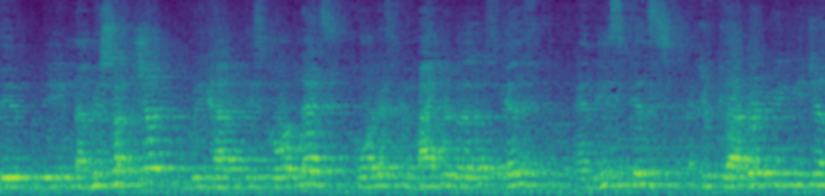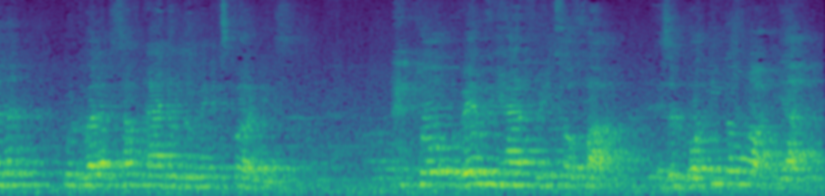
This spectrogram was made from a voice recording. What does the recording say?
the, the memory structure, we have these codelets, codelets combine to develop skills, and these skills to collaborate with each other to develop some kind of domain expertise. So where we have reached so far, is it working or not? Yeah.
